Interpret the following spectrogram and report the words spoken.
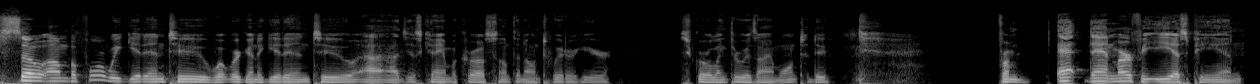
So, um, before we get into what we're going to get into, I, I just came across something on Twitter here, scrolling through as I am wont to do, from at Dan Murphy, ESPN.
